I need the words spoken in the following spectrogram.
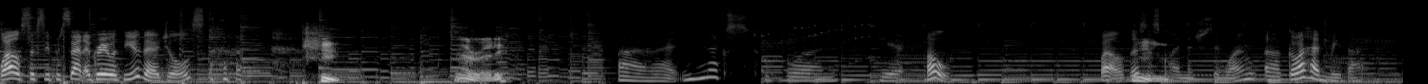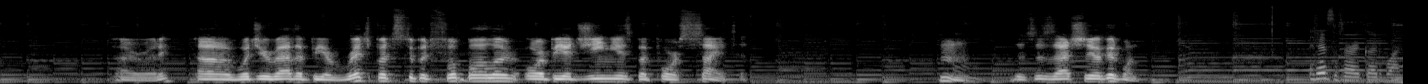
well, 60% agree with you there, Jules. Alrighty. Alright, next one here. Oh! Well, this is Hmm. quite an interesting one. Uh, go ahead and read that. Alrighty. Uh, would you rather be a rich but stupid footballer or be a genius but poor scientist? Hmm. This is actually a good one. It is a very good one.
